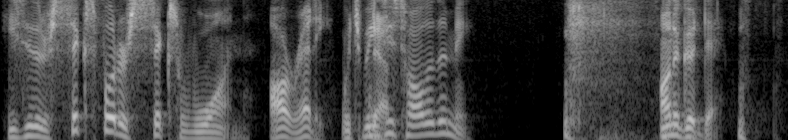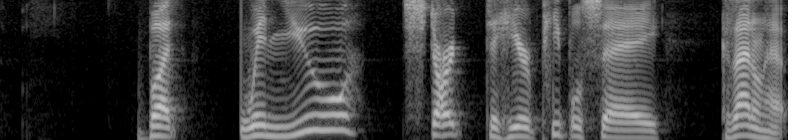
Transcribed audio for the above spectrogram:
He's either six foot or six one, already. which means Yeah. he's taller than me on a good day. But when you start to hear people say, because I don't have,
